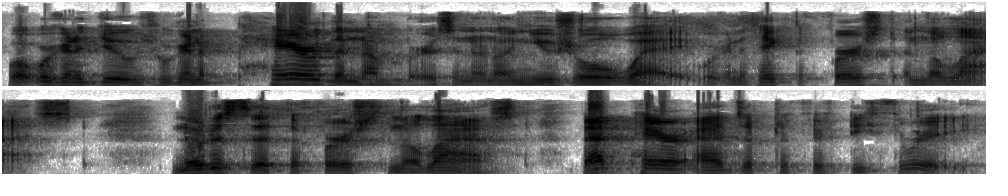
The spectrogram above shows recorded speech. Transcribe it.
What we're going to do is we're going to pair the numbers in an unusual way. We're going to take the first and the last. Notice that the first and the last, that pair adds up to 53.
